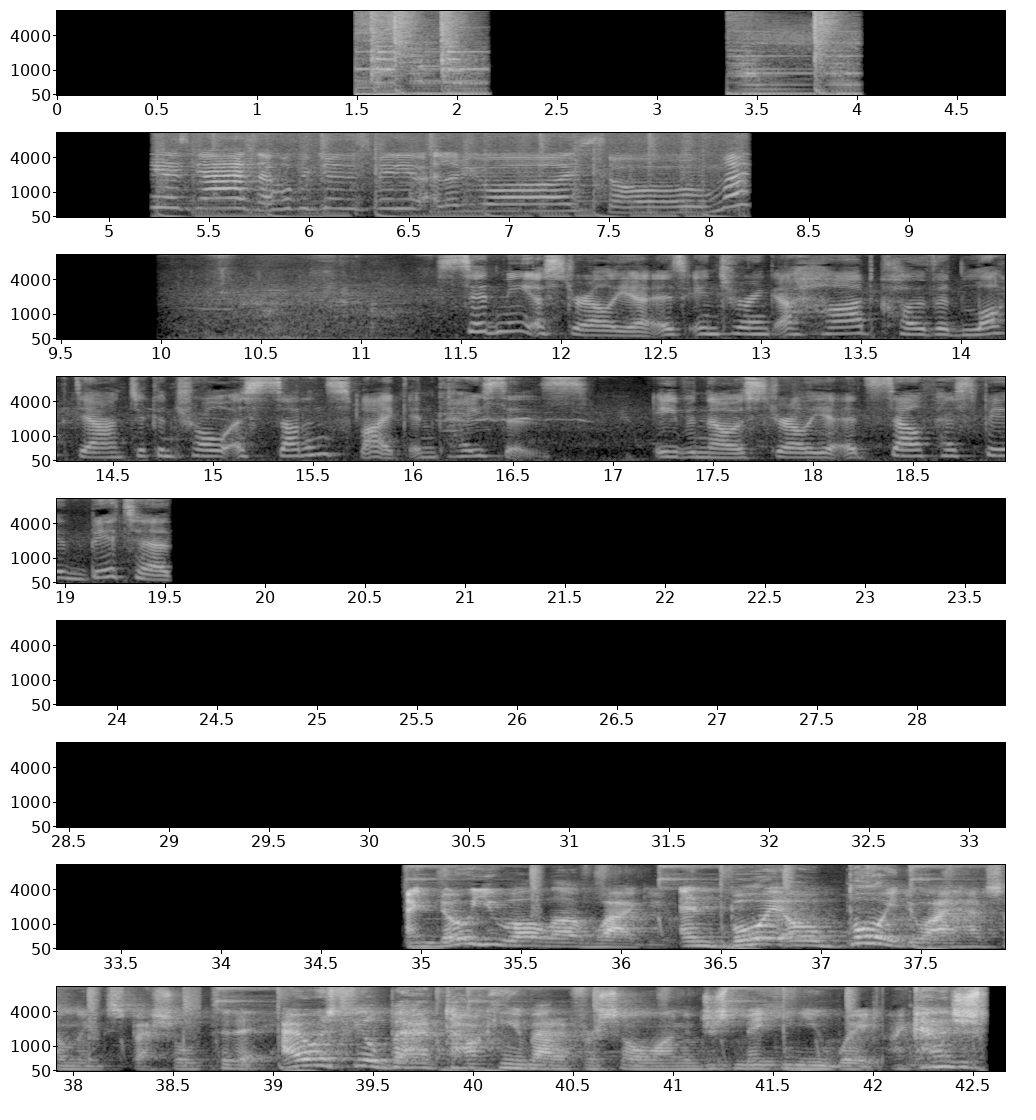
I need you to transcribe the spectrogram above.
Anyways guys, I hope you enjoyed this video. I love you all so much. Sydney, Australia is entering a hard COVID lockdown to control a sudden spike in cases. Even though Australia itself has fared better know you all love Wagyu, and boy oh boy do I have something special today. I always feel bad talking about it for so long and just making you wait. I kind of just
